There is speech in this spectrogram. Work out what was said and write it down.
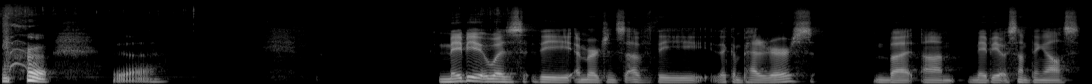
yeah. Maybe it was the emergence of the the competitors, but um, maybe it was something else.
